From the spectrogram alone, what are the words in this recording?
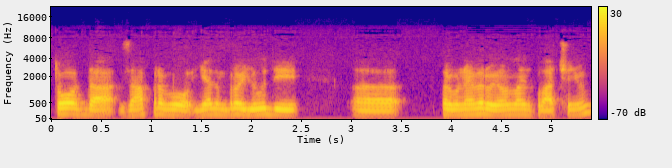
to da zapravo jedan broj ljudi uh, prvo ne veruje online plaćanju,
